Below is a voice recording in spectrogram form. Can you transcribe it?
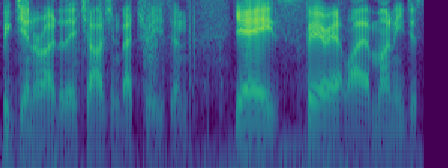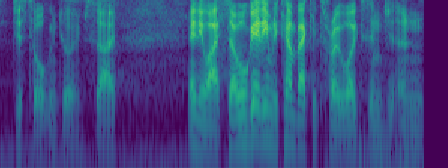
big generator there charging batteries, and yeah, he's fair outlay of money just just talking to him. So anyway, so we'll get him to come back in three weeks and, and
